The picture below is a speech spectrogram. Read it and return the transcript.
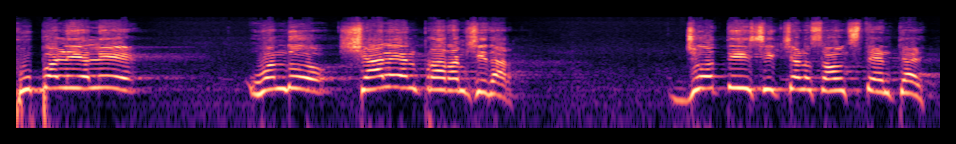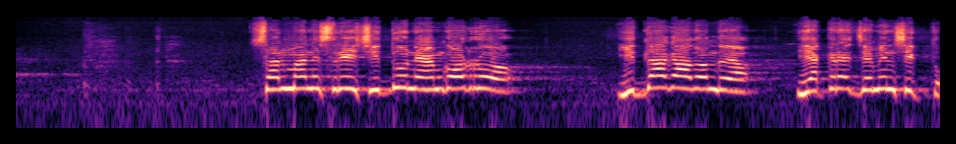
ಹುಬ್ಬಳ್ಳಿಯಲ್ಲಿ ಒಂದು ಶಾಲೆಯನ್ನು ಪ್ರಾರಂಭಿಸಿದ್ದಾರೆ. ಜ್ಯೋತಿ ಶಿಕ್ಷಣ ಸಂಸ್ಥೆ ಅಂತೇಳಿ ಸನ್ಮಾನ್ಯ ಶ್ರೀ ಸಿದ್ದು ನ್ಯಾಮಗೌಡರು ಇದ್ದಾಗ ಅದೊಂದು ಎಕರೆ ಜಮೀನು ಸಿಕ್ತು.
